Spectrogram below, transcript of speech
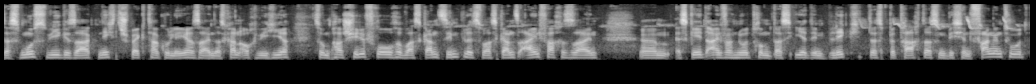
Das muss, wie gesagt, nichts Spektakuläres sein. Das kann auch wie hier so ein paar Schilfrohre, was ganz Simples, was ganz Einfaches sein. Ähm, es geht einfach nur darum, dass ihr den Blick des Betrachters ein bisschen fangen tut,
